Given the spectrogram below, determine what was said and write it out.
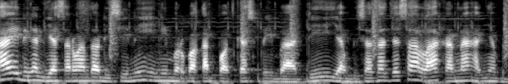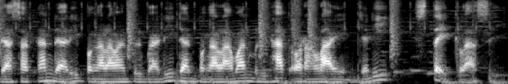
Hai, dengan Dias Armanto di sini. Ini merupakan podcast pribadi yang bisa saja salah karena hanya berdasarkan dari pengalaman pribadi dan pengalaman melihat orang lain. Jadi, stay classy.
